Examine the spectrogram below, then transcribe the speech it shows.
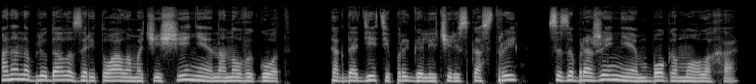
она наблюдала за ритуалом очищения на Новый год, когда дети прыгали через костры с изображением бога Молоха.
